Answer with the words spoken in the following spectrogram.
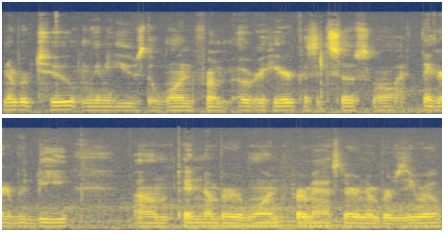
Number two, I'm going to use the one from over here because it's so small. I figured it would be um, pin number one for master, number zero.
